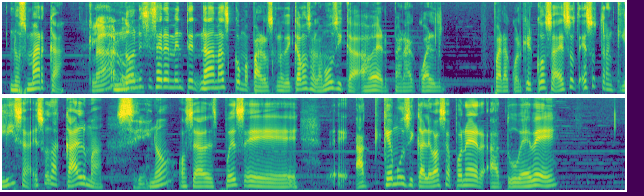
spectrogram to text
nos marca. Claro. No necesariamente nada más como para los que nos dedicamos a la música, a ver, para cual para cualquier cosa, eso, eso tranquiliza, eso da calma, Sí. ¿no? O sea, después, eh, eh, ¿a qué música le vas a poner a tu bebé?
